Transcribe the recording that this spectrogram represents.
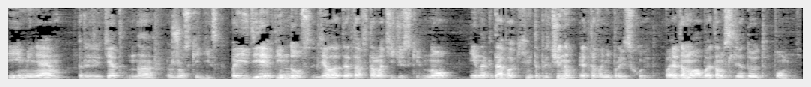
и меняем приоритет на жесткий диск. По идее, Windows делает это автоматически, но иногда по каким-то причинам этого не происходит. Поэтому об этом следует помнить.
